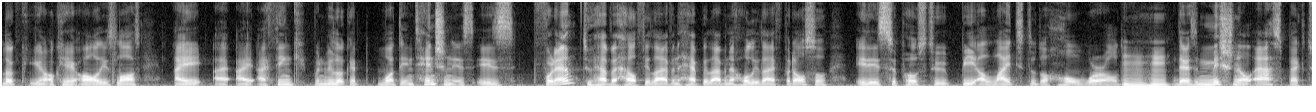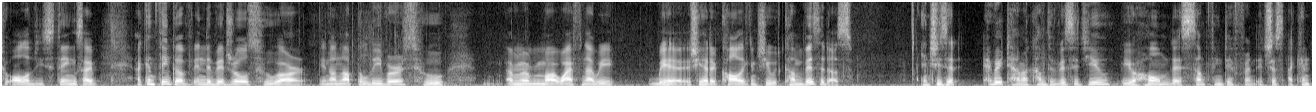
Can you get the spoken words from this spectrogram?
look, you know, okay, all these laws, I, I, I think when we look at what the intention is, is for them to have a healthy life and a happy life and a holy life, but also it is supposed to be a light to the whole world. Mm-hmm. There's a missional aspect to all of these things. I, I can think of individuals who are you know not believers who I remember my wife and I we, we she had a colleague and she would come visit us and she said, every time I come to visit you, your home, there's something different. It's just I can,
